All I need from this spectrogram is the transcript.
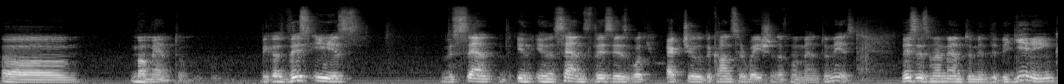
uh, momentum. Because this is the sen in, in a sense this is what actually the conservation of momentum is. This is momentum in the beginning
